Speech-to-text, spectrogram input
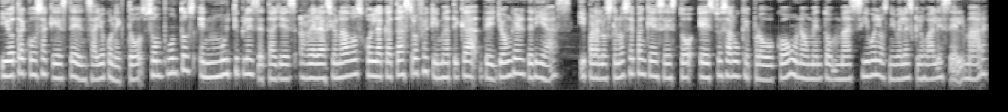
y otra cosa que este ensayo conectó son puntos en múltiples detalles relacionados con la catástrofe climática de Younger Dryas. Y para los que no sepan qué es esto, esto es algo que provocó un aumento masivo en los niveles globales del mar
